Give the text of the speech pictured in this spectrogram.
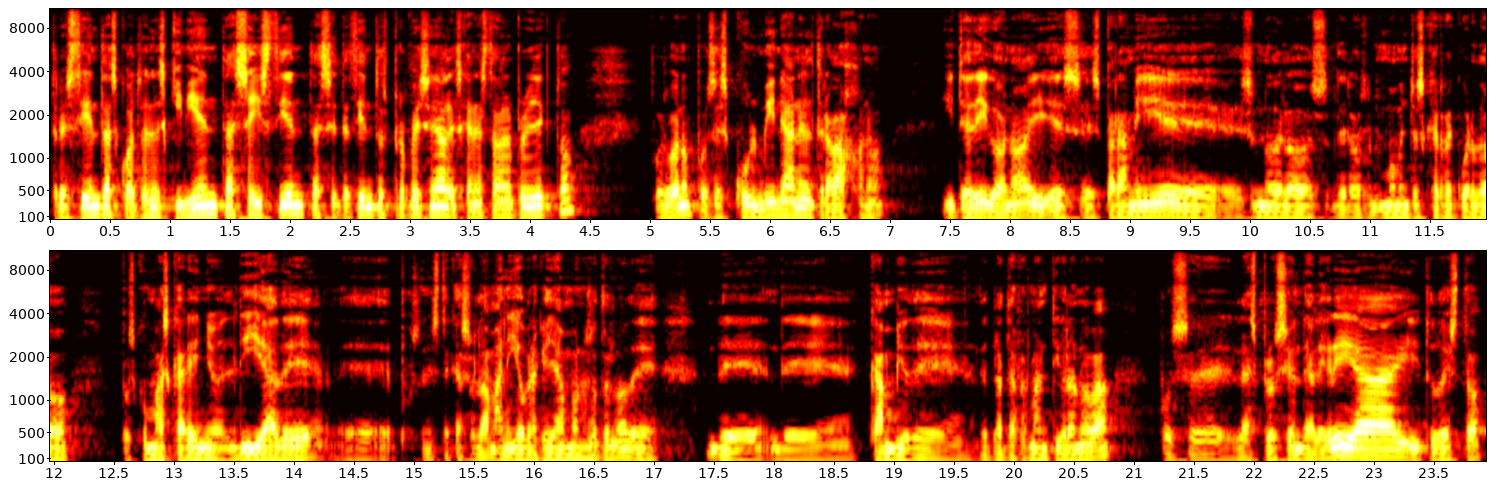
300, 400, 500, 600, 700 profesionales que han estado en el proyecto, pues bueno, pues es culminan el trabajo, ¿no? Y te digo, ¿no? Y es, es para mí eh, es uno de los, de los momentos que recuerdo pues con más cariño el día de, eh, pues en este caso la maniobra que llamamos nosotros, ¿no? de, de, de cambio de, plataforma antigua nueva, pues eh, la explosión de alegría y todo esto,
